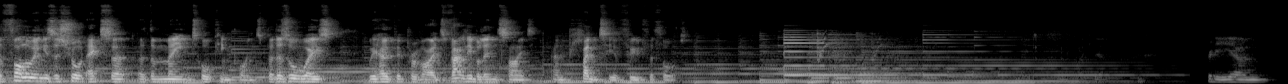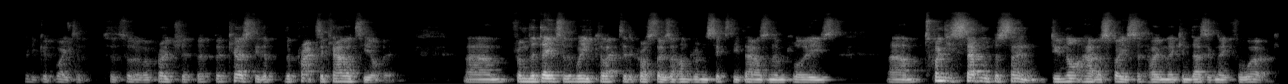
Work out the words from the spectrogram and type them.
The following is a short excerpt of the main talking points, but as always, we hope it provides valuable insight and plenty of food for thought. Pretty, um, pretty good way to, to sort of approach it. But, but Kirsty, the, the practicality of it um, from the data that we've collected across those 160,000 employees, um, 27% do not have a space at home they can designate for work.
